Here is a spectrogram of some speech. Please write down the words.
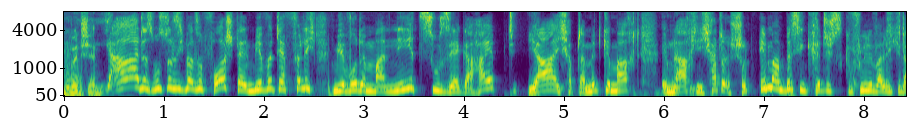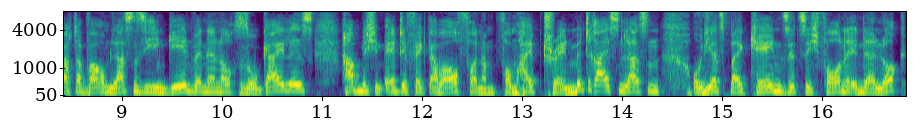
München. Ja, das muss man sich mal so vorstellen. Mir wird der völlig, mir wurde Manet zu sehr gehypt. Ja, ich habe da mitgemacht. Im Nachhinein, ich hatte schon immer ein bisschen kritisches Gefühl, weil ich gedacht habe, warum lassen sie ihn gehen, wenn er noch so geil ist? Habe mich im Endeffekt aber auch von, vom Hype-Train mitreißen lassen. Und jetzt bei Kane sitze ich vorne in der Lok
